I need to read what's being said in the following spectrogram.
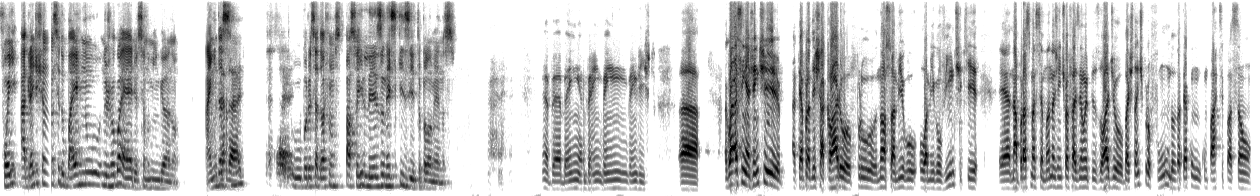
Foi a grande chance do Bayern no, no jogo aéreo, se eu não me engano. Ainda Verdade. assim, o Borussia Dortmund passou ileso nesse quesito, pelo menos. É, é bem, é bem, bem, bem visto. Uh, Agora, assim, a gente, até para deixar claro para o nosso amigo ou amigo ouvinte, que é, na próxima semana a gente vai fazer um episódio bastante profundo, até com, com participação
